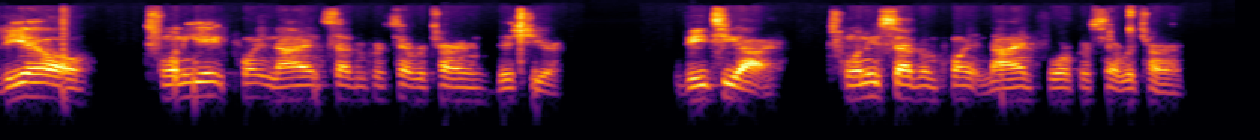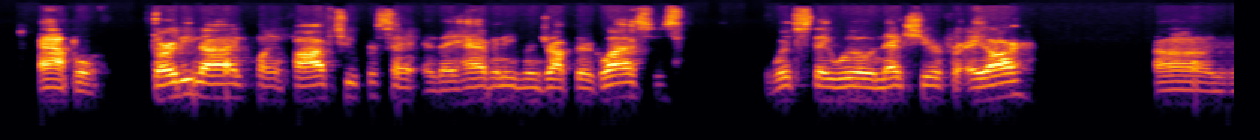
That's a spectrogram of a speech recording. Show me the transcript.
VL, 28.97% return this year. VTI, 27.94% return. Apple, 39.52%, and they haven't even dropped their glasses, which they will next year for AR. Um,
